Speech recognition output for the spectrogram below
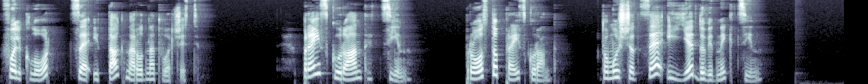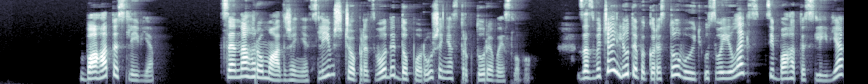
Фольклор це і так народна творчість. Прейскурант цін. Просто прейскурант. Тому що це і є довідник цін. Багатослів'я. Це нагромадження слів, що призводить до порушення структури вислову. Зазвичай люди використовують у своїй лексиці багатослів'я,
